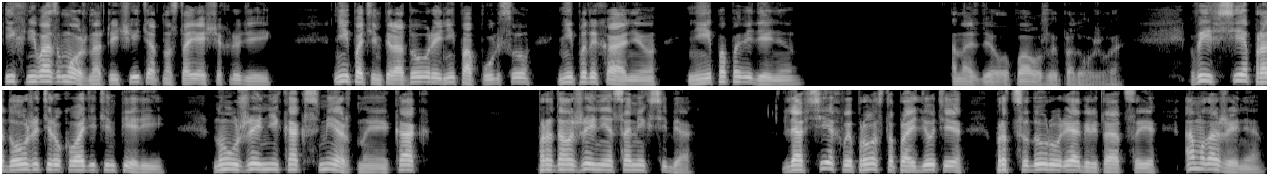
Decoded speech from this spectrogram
Их невозможно отличить от настоящих людей. Ни по температуре, ни по пульсу, ни по дыханию, ни по поведению. Она сделала паузу и продолжила. Вы все продолжите руководить империей, но уже не как смертные, как продолжение самих себя. Для всех вы просто пройдете процедуру реабилитации, омоложения,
